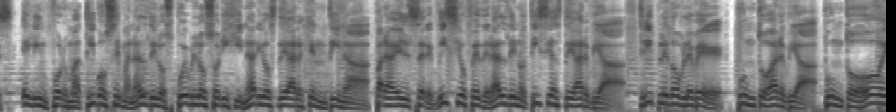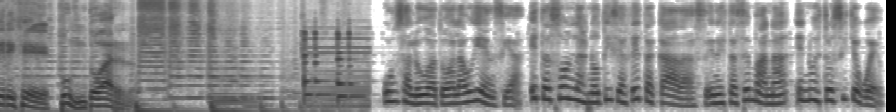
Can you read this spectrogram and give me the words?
es el informativo semanal de los pueblos originarios de Argentina para el Servicio Federal de Noticias de Arbia, www.arbia.org.ar. Un saludo a toda la audiencia. Estas son las noticias destacadas en esta semana en nuestro sitio web.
